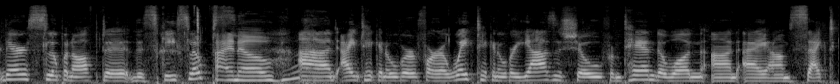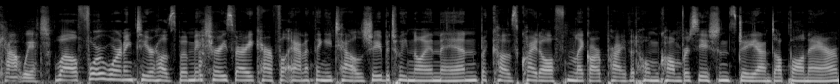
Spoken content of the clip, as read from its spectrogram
they're sloping off the the ski slopes. I know. And I'm taking over for a week, taking over Yaz's show from 10 to 1, and I am psyched. Can't wait. Well, forewarning to your husband, make sure he's very careful anything he tells you between now and then because quite often, like our private home conversations do end up on air.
